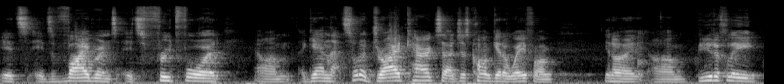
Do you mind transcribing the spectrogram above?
It's it's vibrant. It's fruit forward. Um, again, that sort of dried character I just can't get away from. You know, um, beautifully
